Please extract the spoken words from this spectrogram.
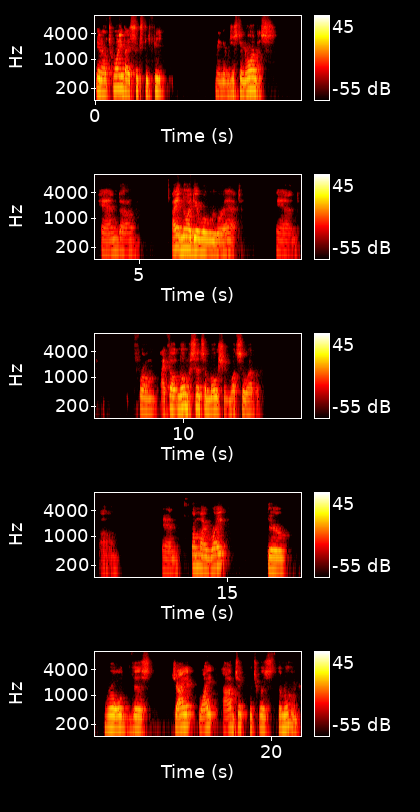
you know, 20 by 60 feet. I mean, they were just enormous. And uh, I had no idea where we were at. And from, I felt no sense of motion whatsoever. Um, and from my right there rolled this giant white object, which was the moon.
